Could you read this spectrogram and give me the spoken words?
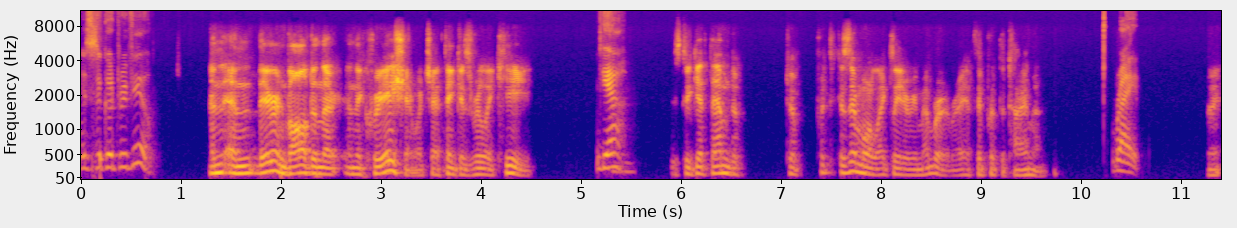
is a good review. And and they're involved in the in the creation, which I think is really key, Yeah, is to get them to to put because they're more likely to remember it, right? If they put the time in. right. Right.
